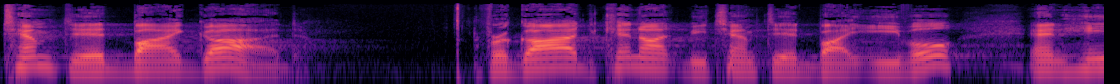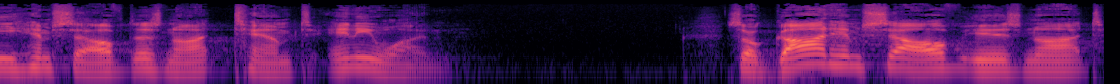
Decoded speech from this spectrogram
tempted by God. For God cannot be tempted by evil, and he himself does not tempt anyone. So God himself is not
